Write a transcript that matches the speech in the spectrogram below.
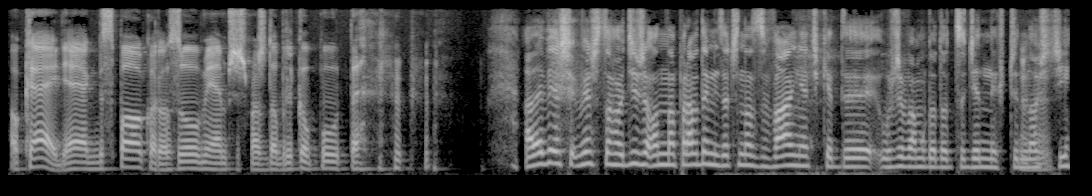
okej, okay, nie, jakby spoko, rozumiem, przecież masz dobry komputer. Ale wiesz, wiesz co chodzi, że on naprawdę mi zaczyna zwalniać, kiedy używam go do codziennych czynności,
